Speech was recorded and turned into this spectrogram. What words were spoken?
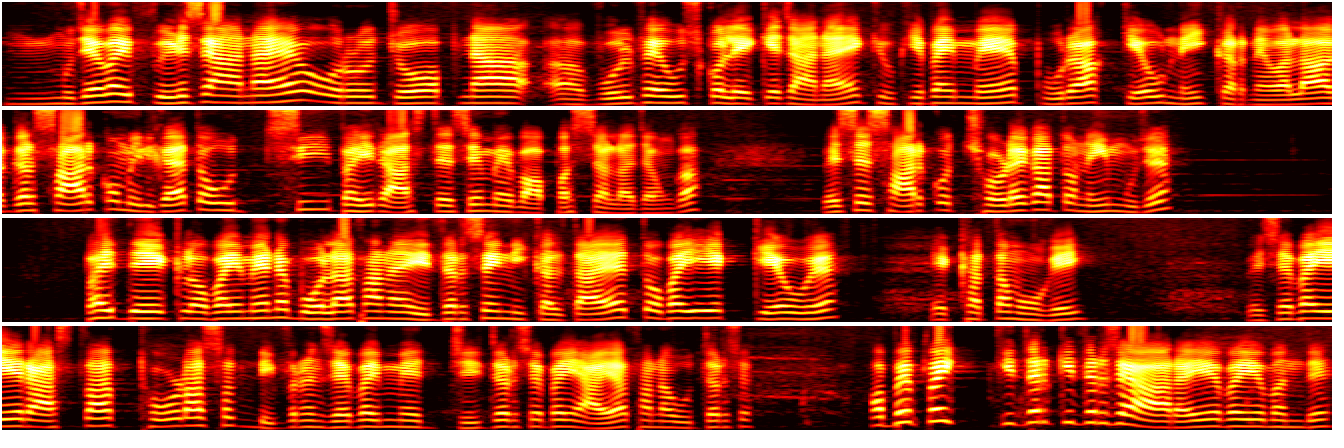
मुझे भाई फिर से आना है और जो अपना वुल्फ है उसको लेके जाना है, क्योंकि भाई मैं पूरा केव नहीं करने वाला। अगर सार को मिल गया तो उसी भाई रास्ते से मैं वापस चला जाऊँगा। वैसे सार को छोड़ेगा तो नहीं मुझे। भाई देख लो भाई, मैंने बोला था ना इधर से ही निकलता है तो भाई एक केव है, एक ख़त्म हो गई। वैसे भाई ये रास्ता थोड़ा सा डिफरेंस है भाई, मैं जिधर से भाई आया था ना उधर से। अबे भाई किधर किधर से आ रहे हैं भाई ये बंदे?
